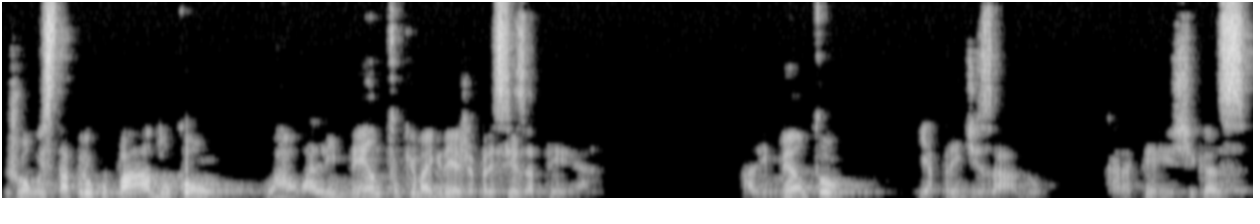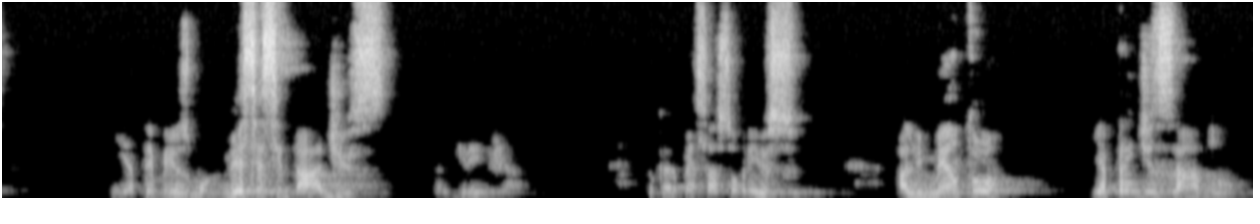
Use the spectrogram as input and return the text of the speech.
João está preocupado com qual alimento que uma igreja precisa ter. Alimento e aprendizado, características e até mesmo necessidades da igreja. Eu quero pensar sobre isso. Alimento e aprendizado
